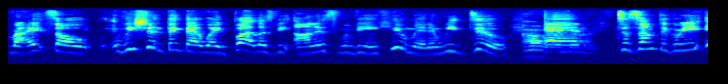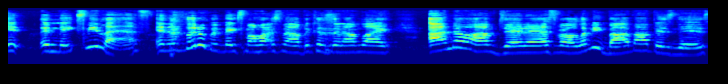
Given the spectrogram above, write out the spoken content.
Right? So we shouldn't think that way, but let's be honest, we're being human and we do. Oh and to some degree it, it makes me laugh and a little bit makes my heart smile because then I'm like, I know I'm dead ass wrong. Let me buy my business.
